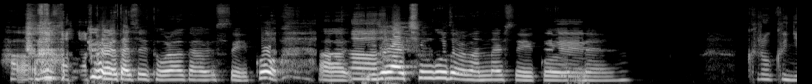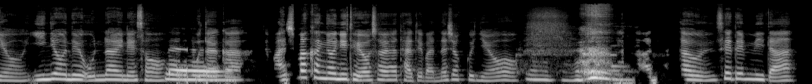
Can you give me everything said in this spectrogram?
하, 학교에 다시 돌아갈 수 있고, 아, 아. 이제야 친구들 만날 수 있고, 네. 네. 그렇군요. 2년을 온라인에서 네. 보다가 마지막 학년이 되어서야 다들 만나셨군요. 그러니까요. 안타까운 세대입니다.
